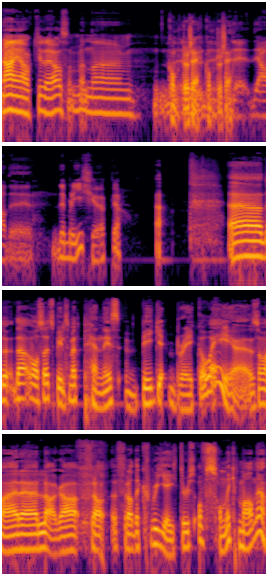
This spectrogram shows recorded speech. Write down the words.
Nei, jeg har ikke det, altså, men uh, Kommer til å skje, kommer til å skje. Det, ja, det, det blir kjøp, ja. Eh, det er også et spill som heter Penny's Big Breakaway, eh, som er uh, laga fra, fra The Creators of Sonic Mania.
